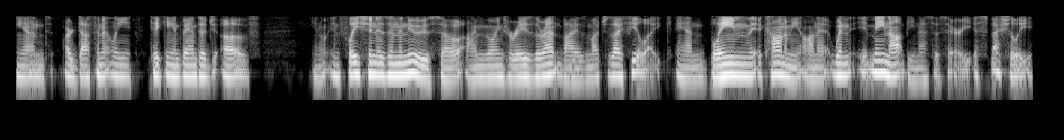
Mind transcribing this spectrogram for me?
and are definitely taking advantage of you know inflation is in the news so i'm going to raise the rent by as much as i feel like and blame the economy on it when it may not be necessary especially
